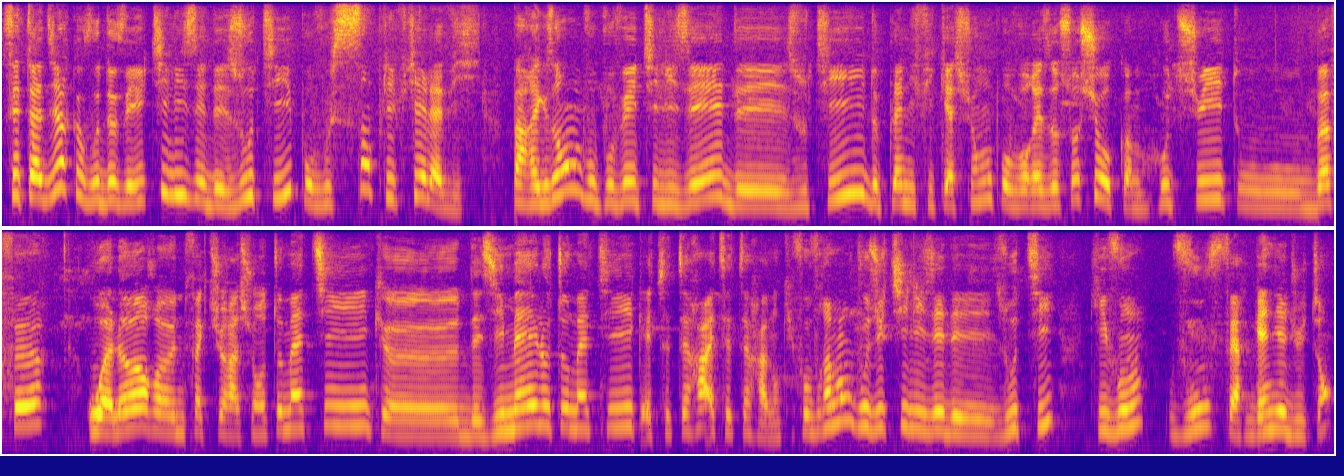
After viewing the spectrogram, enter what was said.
C'est-à-dire que vous devez utiliser des outils pour vous simplifier la vie. Par exemple, vous pouvez utiliser des outils de planification pour vos réseaux sociaux comme Hootsuite ou Buffer, ou alors euh, une facturation automatique, euh, des emails automatiques, etc., etc. Donc il faut vraiment que vous utilisez des outils qui vont vous faire gagner du temps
